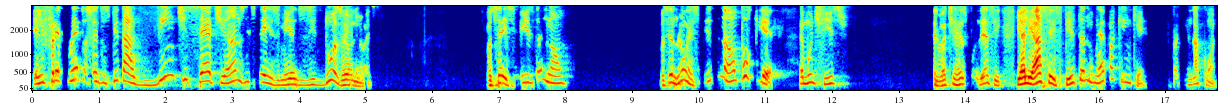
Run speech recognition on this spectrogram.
Ele frequenta o centro espírita há 27 anos e seis meses e duas reuniões. Você é espírita? Não. Você não é espírita? Não. Por quê? É muito difícil. Ele vai te responder assim. E, aliás, ser espírita não é para quem quer, é para quem dá conta.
